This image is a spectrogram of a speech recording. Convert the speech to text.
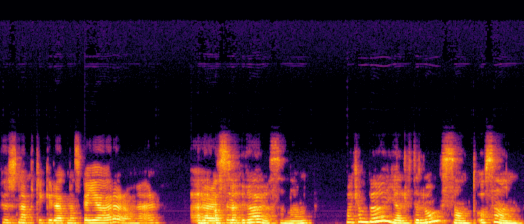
Hur snabbt tycker du att man ska göra de här? Eh, Alltså Rörelserna. rörelserna. Man kan börja lite långsamt och sen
